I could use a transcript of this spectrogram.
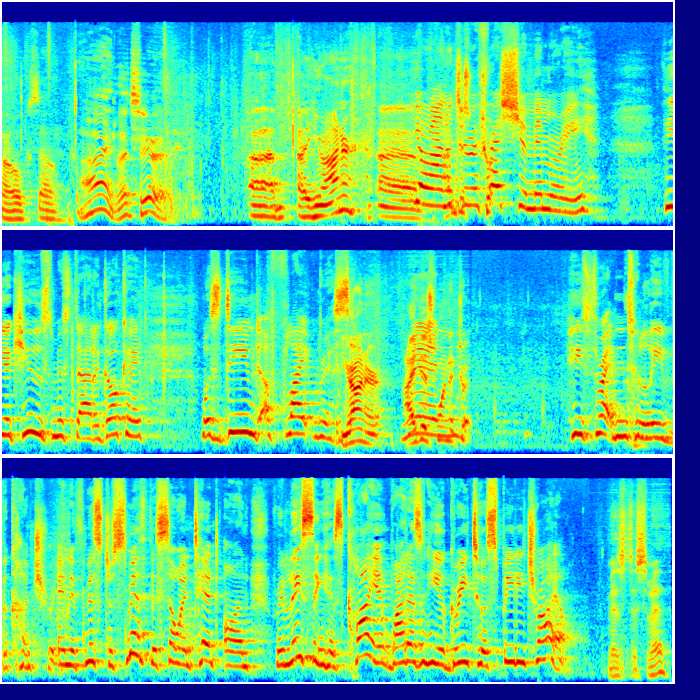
I hope so. All right, let's hear it. Uh, uh, Your Honor. Uh, Your Honor, just to try- refresh your memory, the accused, Mr. Adagoke, was deemed a flight risk. Your Honor, I just wanted to. He threatened to leave the country. And if Mr. Smith is so intent on releasing his client, why doesn't he agree to a speedy trial? Mr. Smith?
